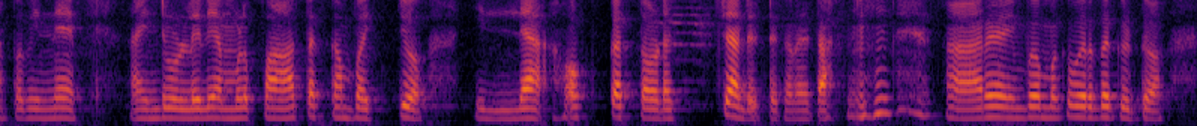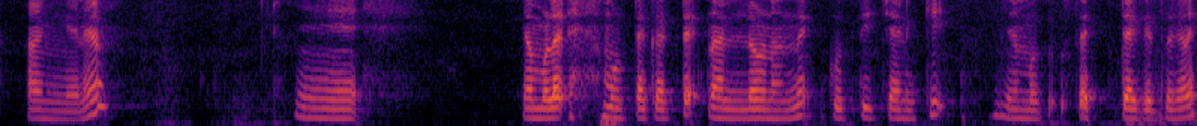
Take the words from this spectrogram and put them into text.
അപ്പോൾ പിന്നെ അതിന്റെ ഉള്ളിൽ നമ്മൾ പാത്തക്കാൻ പറ്റുമോ ഇല്ല. ഒക്കെ തുടച്ചാണ്ട് ഇട്ടിക്കണം കേട്ടോ ആറ് അമ്പത് നമുക്ക് വെറുതെ കിട്ടുമോ അങ്ങനെ നമ്മൾ മുട്ടക്കെട്ട് നല്ലോണം കുത്തിച്ചനക്കി നമുക്ക് സെറ്റാക്കി എടുത്തിങ്ങനെ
